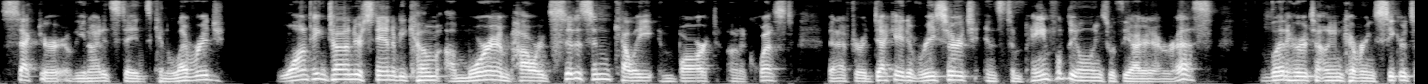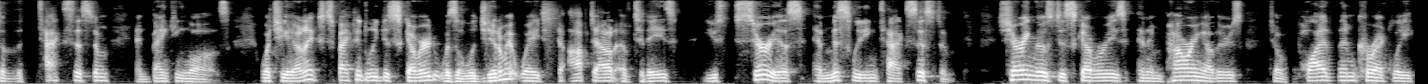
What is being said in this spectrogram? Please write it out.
sector of the United States can leverage. Wanting to understand and become a more empowered citizen, Kelly embarked on a quest that, after a decade of research and some painful dealings with the IRS, led her to uncovering secrets of the tax system and banking laws. What she unexpectedly discovered was a legitimate way to opt out of today's usurious and misleading tax system. Sharing those discoveries and empowering others to apply them correctly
